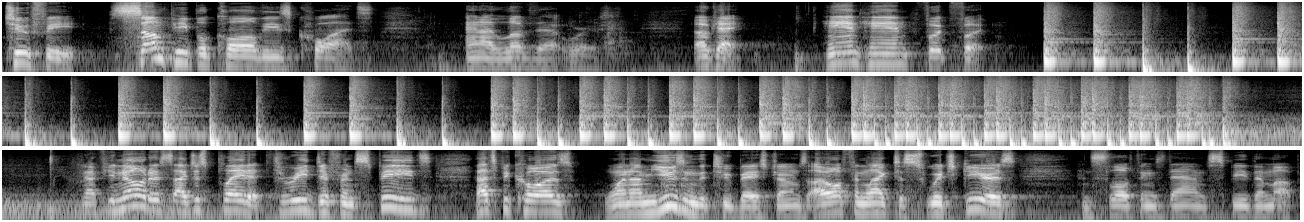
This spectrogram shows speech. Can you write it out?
two feet. Some people call these quads, and I love that word. Okay, Hand, hand, foot, foot. Now if you notice, I just played at three different speeds. That's because when I'm using the two bass drums, I often like to switch gears and slow things down and speed them up.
